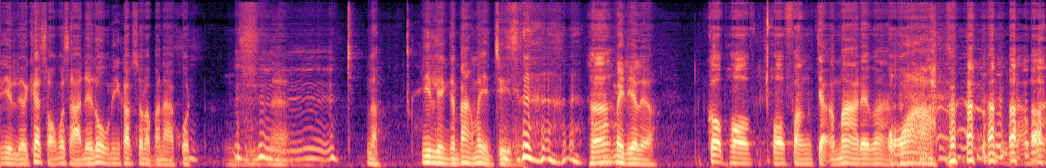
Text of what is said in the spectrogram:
เนี่ยเหลือแค่สองภาษาในโลกนี้ครับสำหรับอนาคตนะฮะนะนี่เรียนกันบ้างไหม่เห็นจีนฮะไม่เรียนเลยเหรอก็พอพอฟังจากอาม่าได้บ้างว้าอาม่า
